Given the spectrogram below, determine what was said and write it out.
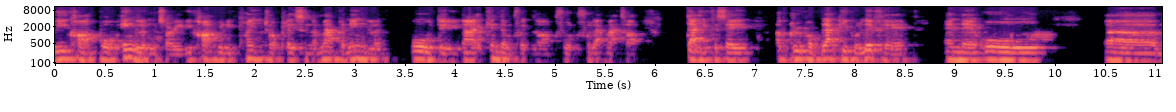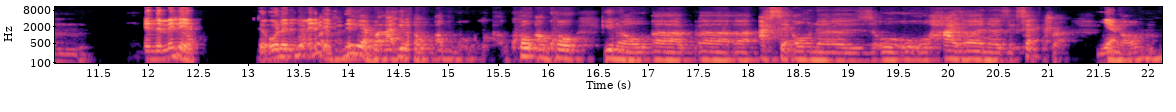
we can't, or England, sorry, you can't really point to a place on the map in England or the United Kingdom, for example, for, for that matter, that you could say a group of black people live here and they're all um, in the million, they're all in the million. yeah, but like you know, um, quote unquote, you know, uh, uh, uh, asset owners or, or, or high earners, etc. Yeah. You know,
